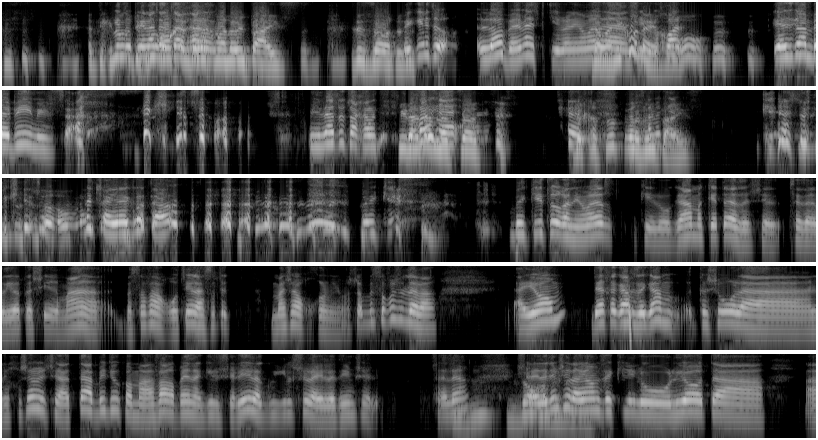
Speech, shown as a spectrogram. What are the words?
תקנו אוכל דרך. מנוי פיס, זה זול. בקיצור, לא, באמת, כאילו, אני אומרת גם אני קונה. ברור. יש גם בבי מבצע. בקיצור, פינת התחנות. פינת המלצות. כן, בחסות מנוי פיס. כן, בקיצור, אולי תייג אותם. בקיצור, אני אומרת, כאילו, גם הקטע הזה של, בסדר, להיות עשיר, מה, בסוף אנחנו רוצים לעשות את מה שאנחנו חולמים. עכשיו, בסופו של דבר, היום, דרך אגב, זה גם קשור ל... אני חושבת שאתה בדיוק המעבר בין הגיל שלי לגיל של הילדים שלי, בסדר? שהילדים של. היום זה כאילו להיות ה... ה...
